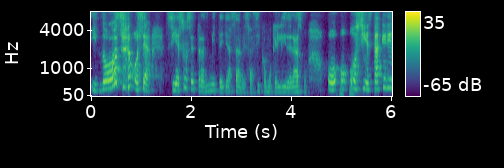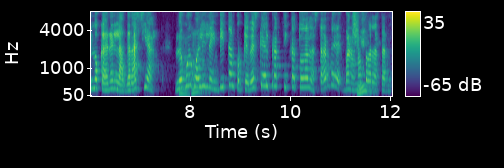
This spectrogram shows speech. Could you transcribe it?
Y dos, o sea, si eso se transmite, ya sabes, así como que el liderazgo, o, o, o si está queriendo caer en la gracia Luego igual y le invitan porque ves que él practica todas las tardes, bueno, no todas las tardes,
